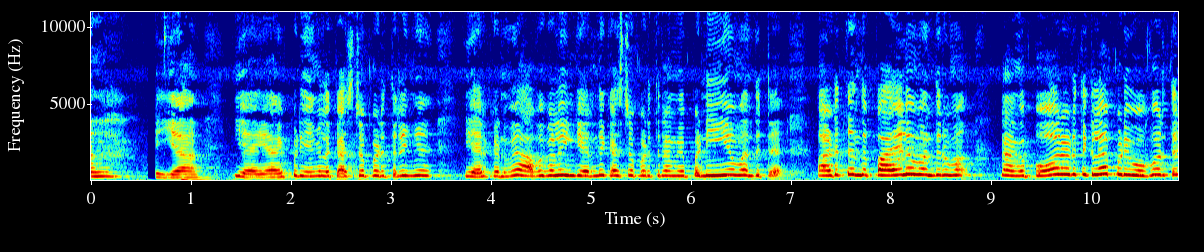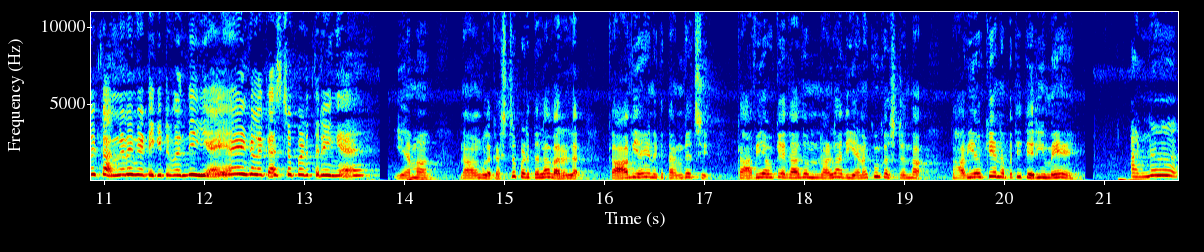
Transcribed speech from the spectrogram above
அஹ், ஐயா ஏயா இப்படி எங்களை கஷ்டப்படுத்துறீங்க. ஏற்கனவே அவங்களும் இங்க இருந்து கஷ்டப்படுத்துறாங்க. இப்ப நீயும் வந்துட்ட. அடுத்து அந்த பயலும் வந்துருவான். நாங்க போற இடத்துக்குலாம் இப்படி ஒவ்வொருத்தரும் கங்கணம் கட்டிக்கிட்டு வந்து ஏயா எங்களை கஷ்டப்படுத்துறீங்க? ஏமா நான் உங்களை கஷ்டப்படுத்தலாம் வரல. காவியா எனக்கு தங்கச்சி. காவியாவுக்கு ஏதாவது ஒண்ணுனாலும் அது எனக்கும் கஷ்டம்தான். காவியாவுக்கே என்னை பத்தி தெரியுமே? அண்ணா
